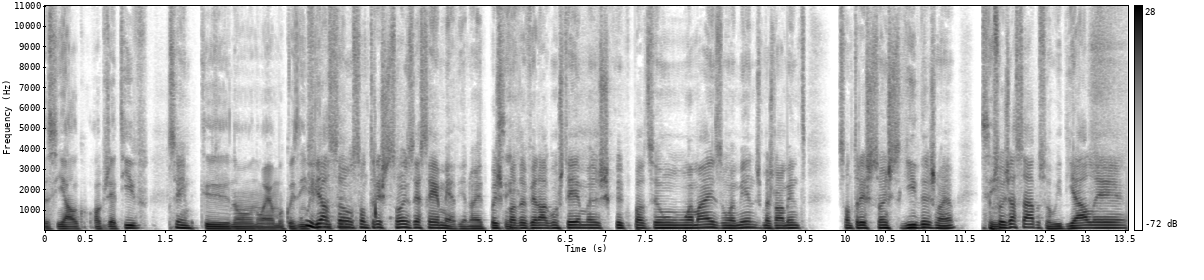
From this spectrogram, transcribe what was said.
Assim, algo objetivo. Sim. Que não, não é uma coisa infinita. O ideal são, são três sessões, essa é a média, não é? Depois Sim. pode haver alguns temas que pode ser um a mais, um a menos, mas normalmente são três sessões seguidas, não é? A pessoa já sabe, o ideal é.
